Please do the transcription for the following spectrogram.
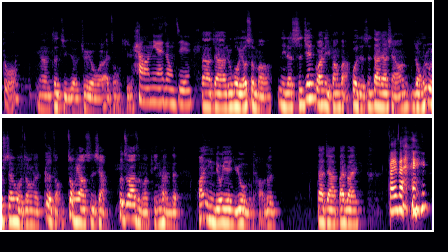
多。那这集就就由我来总结。好，你来总结。大家如果有什么你的时间管理方法，或者是大家想要融入生活中的各种重要事项，不知道怎么平衡的，欢迎留言与我们讨论。大家拜拜。拜拜。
